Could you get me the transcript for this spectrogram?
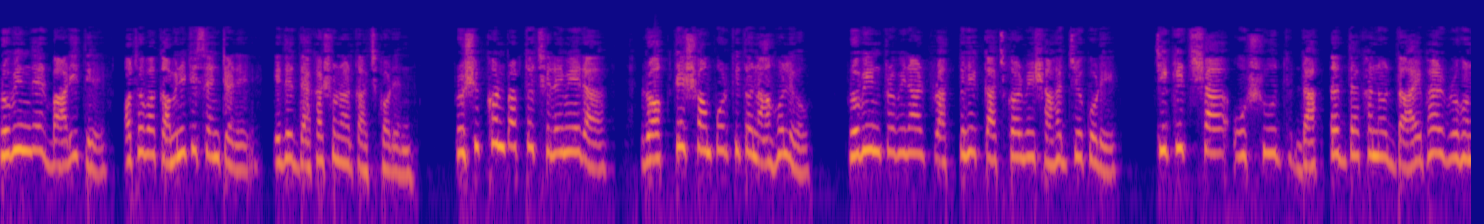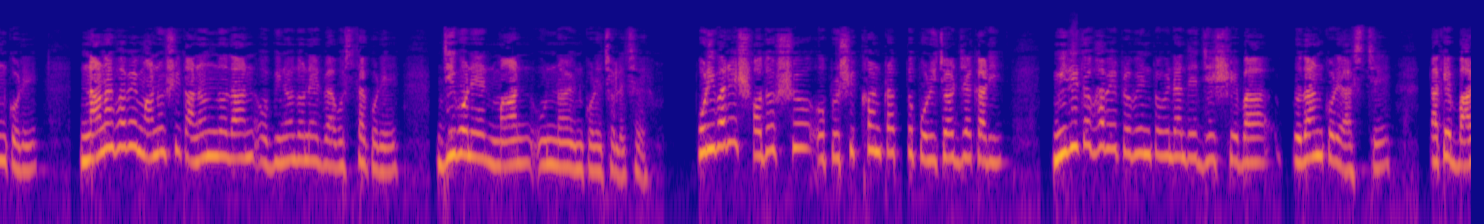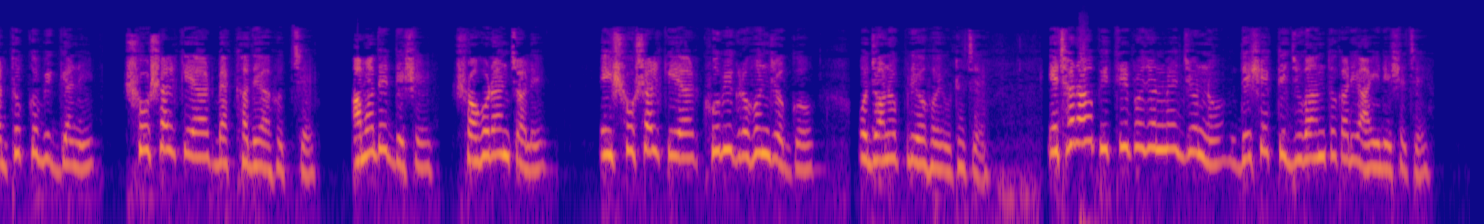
প্রবীণদের বাড়িতে অথবা কমিউনিটি সেন্টারে এদের দেখাশোনার কাজ করেন। প্রশিক্ষণপ্রাপ্ত ছেলেমেয়েরা রক্তের সম্পর্কিত না হলেও প্রবীণ প্রবীণার প্রাত্যহিক কাজকর্মে সাহায্য করে চিকিৎসা, ওষুধ, ডাক্তার দেখানোর দায়ভার গ্রহণ করে নানাভাবে মানসিক আনন্দদান ও বিনোদনের ব্যবস্থা করে জীবনের মান উন্নয়ন করে চলেছে। পরিবারের সদস্য ও প্রশিক্ষণপ্রাপ্ত পরিচর্যাকারী মিলিতভাবে প্রবীণ প্রবীণাদের যে সেবা প্রদান করে আসছে, তাকে বার্ধক্য বিজ্ঞানে সোশ্যাল কেয়ার ব্যাখ্যা দেওয়া হচ্ছে। আমাদের দেশে শহরাঞ্চলে এই সোশ্যাল কেয়ার খুবই গ্রহণযোগ্য ও জনপ্রিয় হয়ে উঠেছে। এছাড়াও পিতৃপ্রজন্মের জন্য দেশে একটি যুগান্তকারী আইন এসেছে।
